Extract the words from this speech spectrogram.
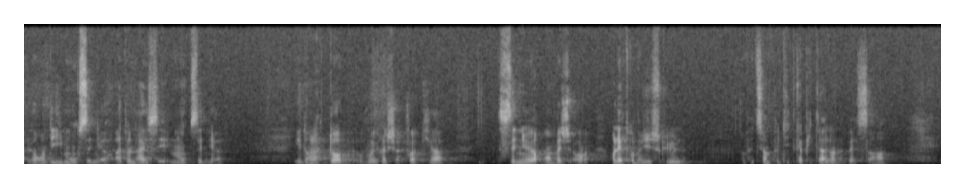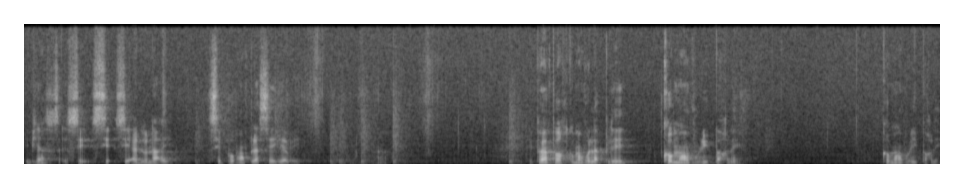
Alors on dit mon Seigneur. Adonai, c'est mon Seigneur. Et dans la Tob, vous verrez chaque fois qu'il y a Seigneur en, en, lettres majuscules, en fait c'est en petite capitale, on appelle ça, hein. eh bien c'est Adonai, c'est pour remplacer Yahvé. Hein. Et peu importe comment vous l'appelez, comment vous lui parlez. Comment vous lui parlez.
